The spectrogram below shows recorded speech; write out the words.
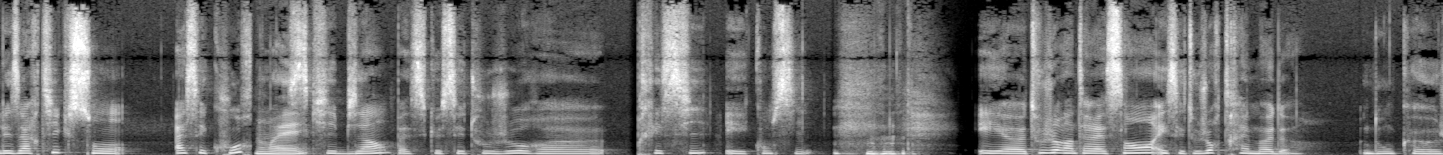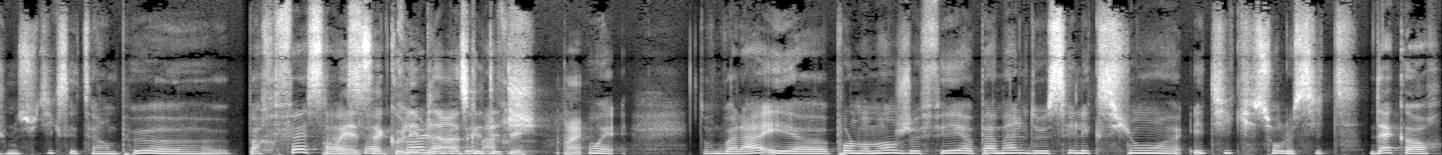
les articles sont assez courts, Ouais. ce qui est bien parce que c'est toujours précis et concis. et toujours intéressant et c'est toujours très mode. Donc je me suis dit que c'était un peu parfait. Ça, ouais, ça, collait colle bien ma à ce que t'étais. Ouais. Ouais. Donc voilà, et euh, pour le moment, je fais euh, pas mal de sélections euh, éthiques sur le site. D'accord.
